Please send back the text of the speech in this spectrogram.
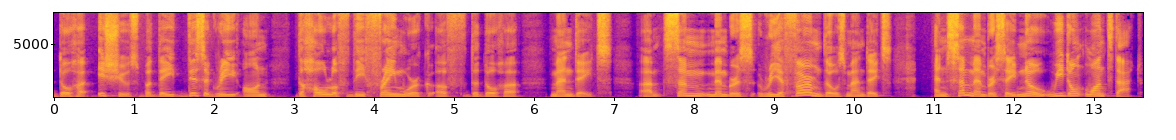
Doha issues, but they disagree on the whole of the framework of the Doha mandates. Um, some members reaffirm those mandates, and some members say, no, we don't want that.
